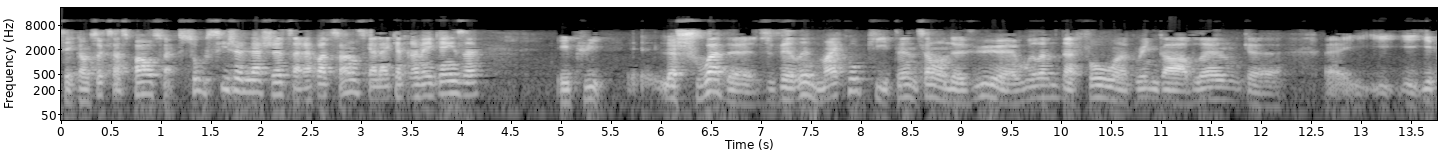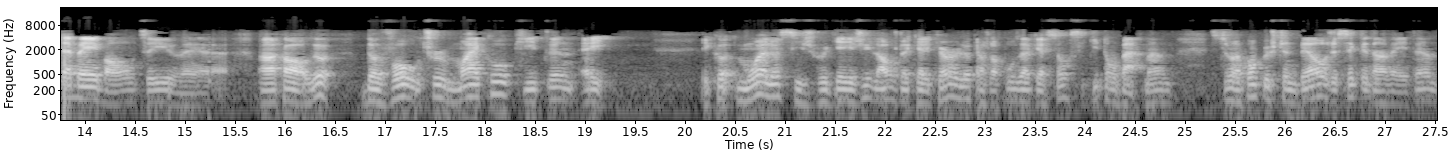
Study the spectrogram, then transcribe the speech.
C'est comme ça que ça se passe. Fait que ça aussi, je l'achète. Ça n'aurait pas de sens qu'elle ait 95 ans. Et puis, le choix du villain, Michael Keaton, ça, on a vu euh, Willem Dafoe en Green Goblin, que euh, il, était bien bon, tu sais, mais euh, encore là, The Vulture, Michael Keaton, hey, écoute, moi, là, si je veux gager l'âge de quelqu'un, là, quand je leur pose la question, c'est qui ton Batman? Si tu me réponds Christian Bell, je sais que t'es dans la vingtaine.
